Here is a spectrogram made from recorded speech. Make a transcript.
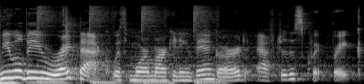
We will be right back with more Marketing Vanguard after this quick break.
